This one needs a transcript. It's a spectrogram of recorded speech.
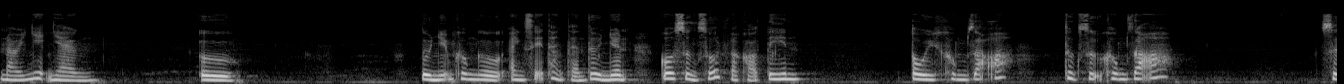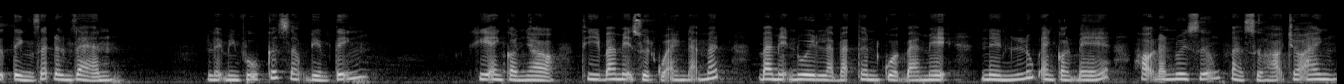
Nói nhẹ nhàng. Ừ. Tô nhiễm không ngờ anh sẽ thẳng thắn thừa nhận, Cô sừng sốt và khó tin. Tôi không rõ. Thực sự không rõ. Sự tình rất đơn giản. Lệ Minh Vũ cất giọng điềm tĩnh. Khi anh còn nhỏ Thì ba mẹ ruột của anh đã mất. Ba mẹ nuôi là bạn thân của ba mẹ, Nên lúc anh còn bé, Họ đã nuôi dưỡng và sửa họ cho anh.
